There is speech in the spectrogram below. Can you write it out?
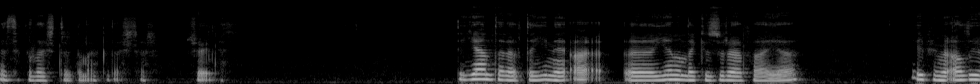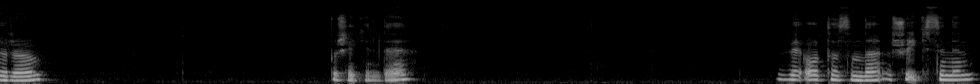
ve sıkılaştırdım arkadaşlar şöyle yan tarafta yine e, yanındaki zürafaya ipimi alıyorum. Bu şekilde. Ve ortasında şu ikisinin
